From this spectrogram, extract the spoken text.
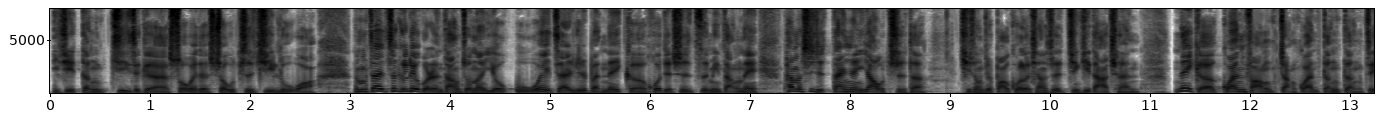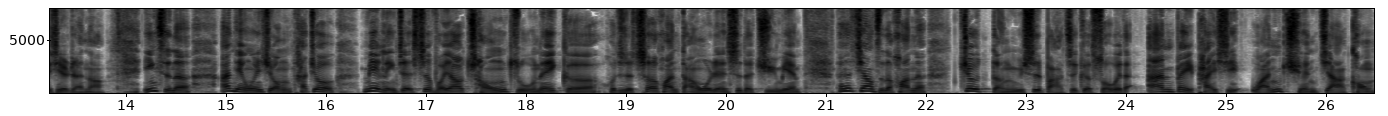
以及登记这个所谓的收支记录哦。那么在这个六个人当中呢，有五位在日本内阁或者是自民党内，他们是担任要职的，其中就包括了像是经济大臣、内阁官房长官等等这些人哦。因此呢，安田文雄他就面临着是否要重组内阁或者是撤换党务人士的局面。但是这样子的话呢，就等于是把这个所谓的安倍派系完完全架空，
